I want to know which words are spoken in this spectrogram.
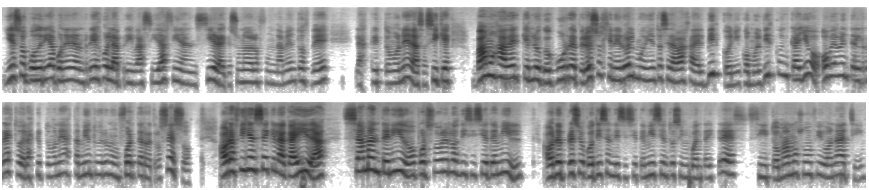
y eso podría poner en riesgo la privacidad financiera, que es uno de los fundamentos de las criptomonedas. Así que vamos a ver qué es lo que ocurre, pero eso generó el movimiento hacia la baja del Bitcoin. Y como el Bitcoin cayó, obviamente el resto de las criptomonedas también tuvieron un fuerte retroceso. Ahora fíjense que la caída se ha mantenido por sobre los 17.000. Ahora el precio cotiza en 17.153. Si tomamos un Fibonacci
